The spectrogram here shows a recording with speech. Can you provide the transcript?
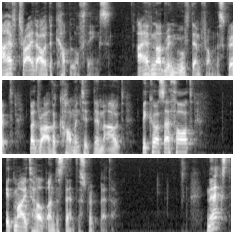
I have tried out a couple of things. I have not removed them from the script, but rather commented them out because I thought it might help understand the script better. Next,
